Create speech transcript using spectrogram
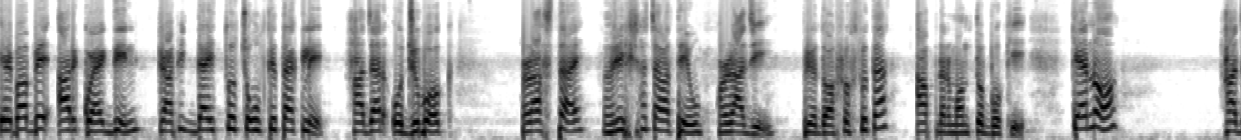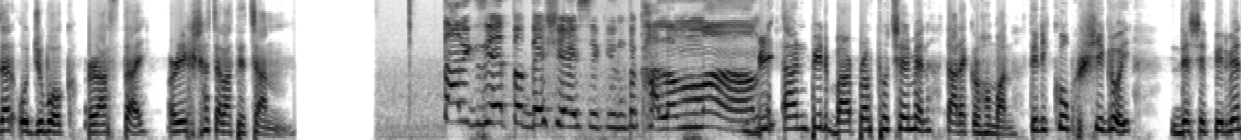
এভাবে আর কয়েকদিন ট্রাফিক দায়িত্ব চলতে থাকলে হাজার ও যুবক রাস্তায় রিক্সা চালাতেও রাজি। প্রিয় দর্শক শ্রোতা আপনার মন্তব্য কী? কেন হাজার ও যুবক রাস্তায় রিক্সা চালাতে চান? তারিখ যে তো দেশে আইছে কিন্তু খালাম্মা। বিএনপির ভারপ্রাপ্ত চেয়ারম্যান তারেক রহমান তিনি খুব শীঘ্রই দেশে ফিরবেন,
